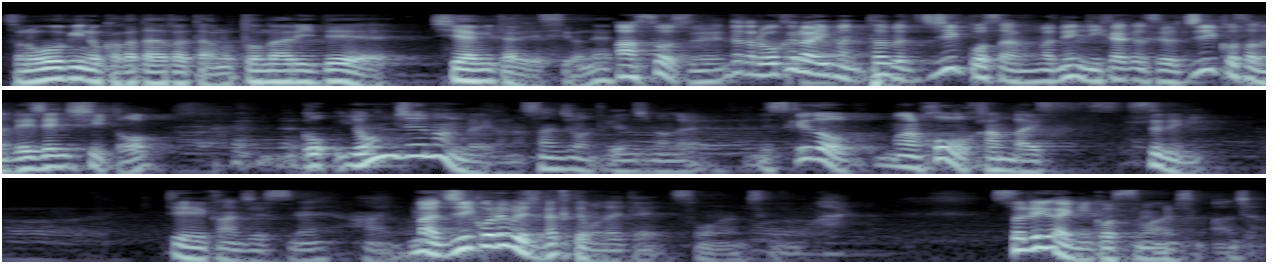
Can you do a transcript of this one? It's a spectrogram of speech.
その OB の方々の隣で試合みたいですよね。あ、そうですね。だから僕ら今、例えばジーコさんが年に2回来るんですけど、ジーコさんのレジェンドシート、40万ぐらいかな ?30 万とか40万ぐらいですけど、まあ、ほぼ完売すぐにっていう感じですね。はい。まあ、G コレベルじゃなくても大体そうなんですけど、はい。それ以外にご質問あるんですかじゃあ。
